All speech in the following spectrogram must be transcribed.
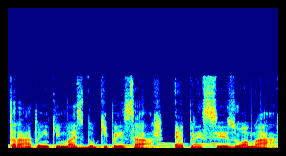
trato em que mais do que pensar, é preciso amar.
